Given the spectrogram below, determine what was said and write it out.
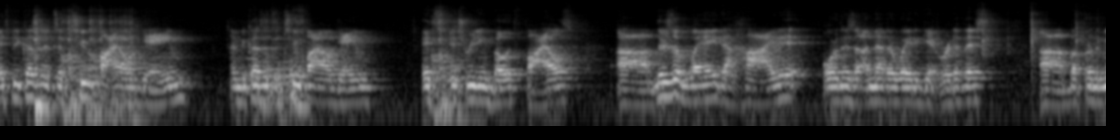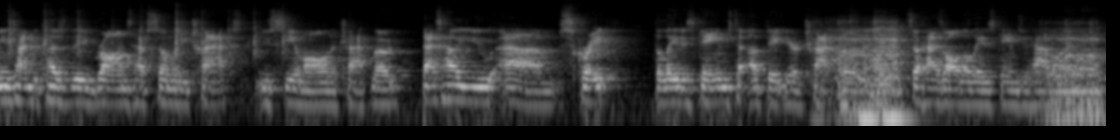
It's because it's a two file game. And because it's a two file game, it's, it's reading both files. Um, there's a way to hide it, or there's another way to get rid of this. Uh, but for the meantime, because the ROMs have so many tracks, you see them all in Attract Mode. That's how you um, scrape the latest games to update your track mode. So it has all the latest games you have on it.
